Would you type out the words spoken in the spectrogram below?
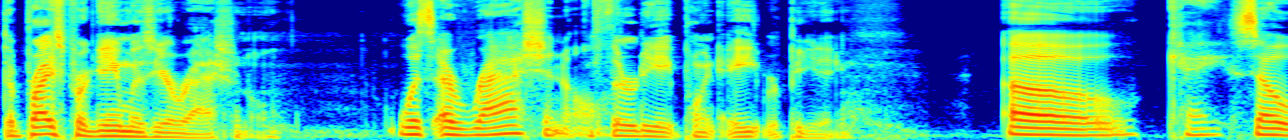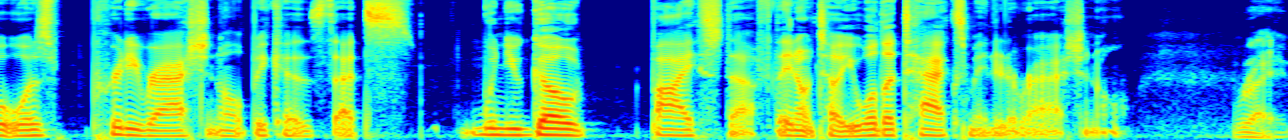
The price per game was irrational. Was irrational. Thirty-eight point eight repeating. Okay. So it was pretty rational because that's when you go buy stuff, they don't tell you, well, the tax made it irrational. Right.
